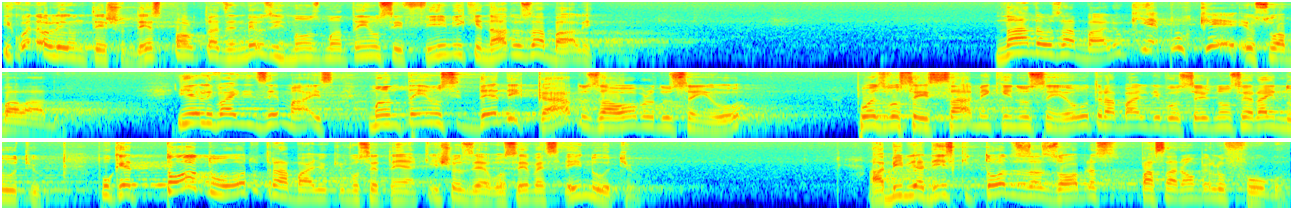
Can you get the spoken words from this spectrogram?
E quando eu leio um texto desse, Paulo está dizendo: Meus irmãos, mantenham-se firmes, que nada os abale. Nada os abale. O que é? Por que eu sou abalado? E ele vai dizer mais: mantenham-se dedicados à obra do Senhor, pois vocês sabem que no Senhor o trabalho de vocês não será inútil, porque todo outro trabalho que você tem aqui, José, você vai ser inútil. A Bíblia diz que todas as obras passarão pelo fogo.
